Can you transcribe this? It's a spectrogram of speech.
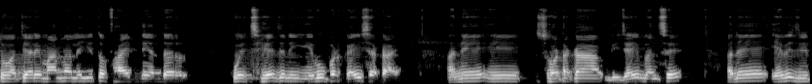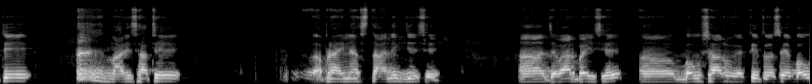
તો અત્યારે માનવા લઈએ તો ફાઇટની અંદર કોઈ છે જ નહીં એવું પણ કહી શકાય. અને એ સો ટકા વિજય બનશે. અને એવી જ રીતે મારી સાથે આપણા અહીંના સ્થાનિક જે છે જવાહરભાઈ છે બહુ સારું વ્યક્તિત્વ છે, બહુ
